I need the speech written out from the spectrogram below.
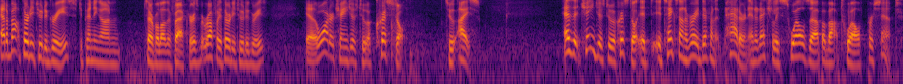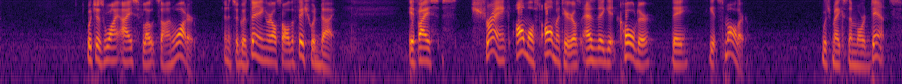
At about 32 degrees, depending on several other factors, but roughly 32 degrees, yeah, the water changes to a crystal, to ice. As it changes to a crystal, it, it takes on a very different pattern, and it actually swells up about 12%, which is why ice floats on water. And it's a good thing, or else all the fish would die. If ice shrank, almost all materials, as they get colder, they get smaller, which makes them more dense.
